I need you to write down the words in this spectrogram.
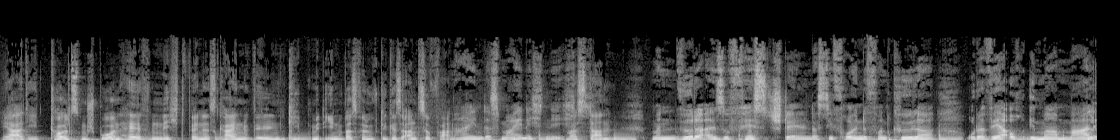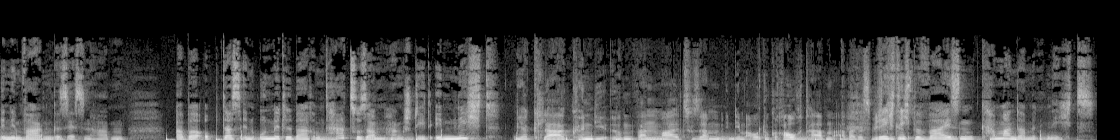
Ja, die tollsten Spuren helfen nicht, wenn es keinen Willen gibt, mit ihnen was Vernünftiges anzufangen. Nein, das meine ich nicht. Was dann? Man würde also feststellen, dass die Freunde von Köhler oder wer auch immer mal in dem Wagen gesessen haben. Aber ob das in unmittelbarem Tatzusammenhang steht, eben nicht. Ja klar, können die irgendwann mal zusammen in dem Auto geraucht haben, aber das Wichtige Richtig ist, beweisen kann man damit nichts.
